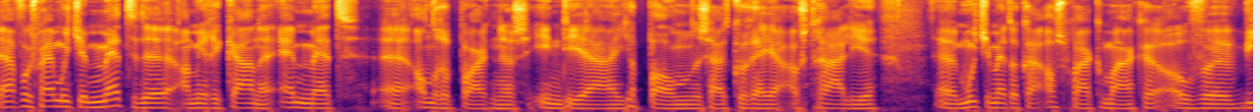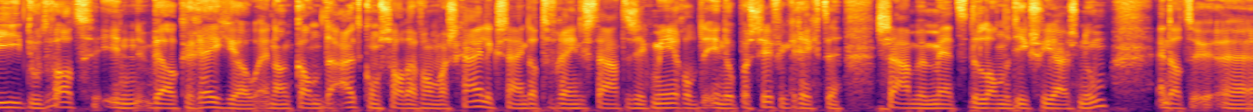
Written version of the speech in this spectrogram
Ja, volgens mij moet je met de Amerikanen en met uh, andere partners, India, Japan, Zuid-Korea, Australië, uh, moet je met elkaar afspraken maken over wie doet wat in welke regio. En dan kan de uitkomst zal daarvan waarschijnlijk zijn dat de Verenigde Staten zich meer op de Indo-Pacific richten, samen met de landen die ik zojuist noem. En dat, uh,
